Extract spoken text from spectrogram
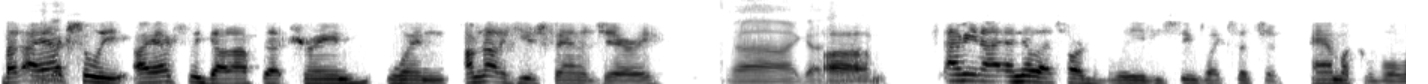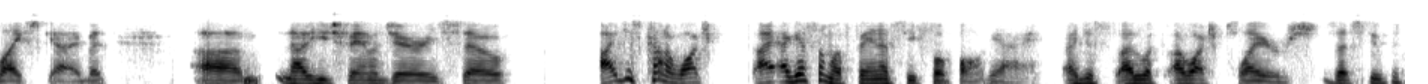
But I actually, I actually got off that train when I'm not a huge fan of Jerry. Ah, I got you. Um, I mean, I, I know that's hard to believe. He seems like such an amicable, nice guy, but um, not a huge fan of Jerry. So I just kind of watch. I, I guess I'm a fantasy football guy. I just I look. I watch players. Is that stupid?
